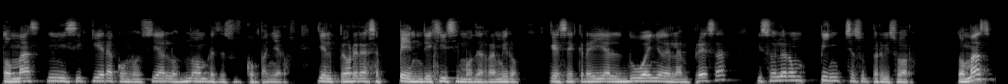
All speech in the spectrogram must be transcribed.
Tomás ni siquiera conocía los nombres de sus compañeros. Y el peor era ese pendejísimo de Ramiro, que se creía el dueño de la empresa y solo era un pinche supervisor. Tomás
